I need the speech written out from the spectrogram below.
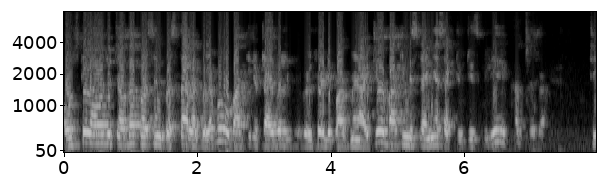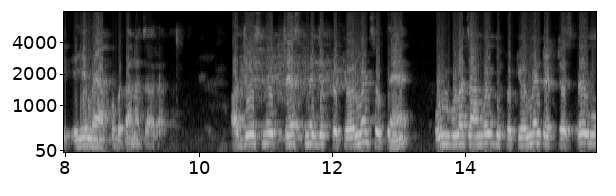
और उसके अलावा जो चौदह परसेंट बचता है लगभग लगभग, वो बाकी जो ट्राइबल वेलफेयर डिपार्टमेंट, आईटी और बाकी मिसलेनियस एक्टिविटीज़ के लिए खर्च होगा। ठीक, ये मैं आपको बताना चाह रहा था। और जो इसमें ट्रस्ट में जो प्रोक्योरमेंट्स होते हैं वो मैं बोलना चाहूँगा जो प्रोक्योरमेंट है ट्रस्ट पे वो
